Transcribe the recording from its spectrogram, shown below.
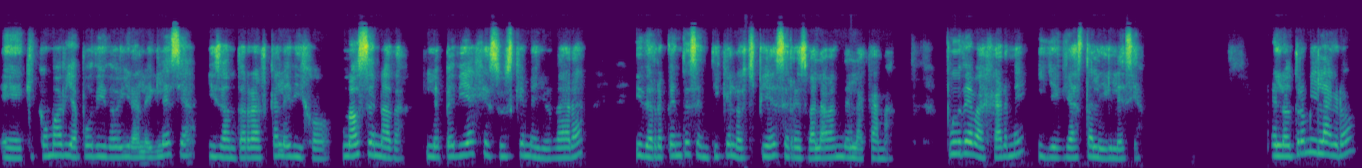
eh, que cómo había podido ir a la iglesia, y Santa Rafka le dijo, no sé nada, le pedí a Jesús que me ayudara, y de repente sentí que los pies se resbalaban de la cama pude bajarme y llegué hasta la iglesia. El otro milagro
